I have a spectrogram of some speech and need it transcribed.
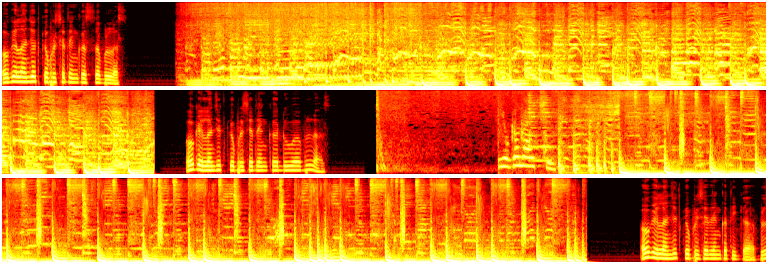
Oke lanjut ke preset yang ke-11 Oke lanjut ke preset yang ke-12 Yugonaichi. Oke lanjut ke preset yang ke-13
